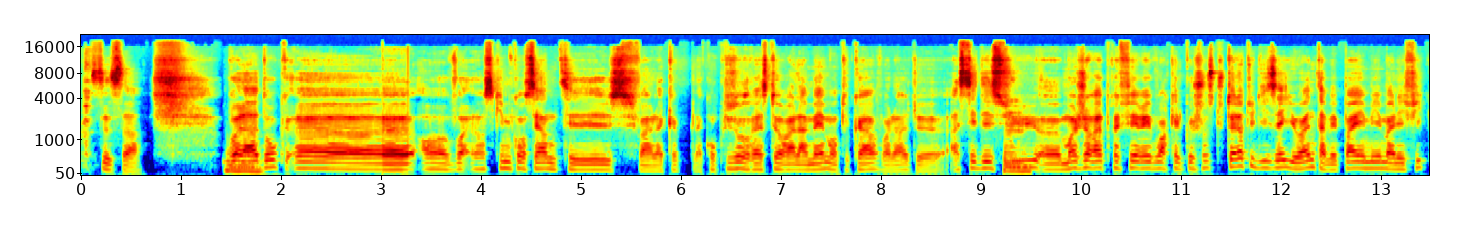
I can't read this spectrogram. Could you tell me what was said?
c'est ça. Voilà, donc euh, en, ce qui me concerne, c'est, enfin, la, conclusion restera la même en tout cas. Voilà, je, assez déçu. Euh, moi, j'aurais préféré voir quelque chose. Tout à l'heure, tu disais, Johan, tu n'avais pas aimé Maléfique.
